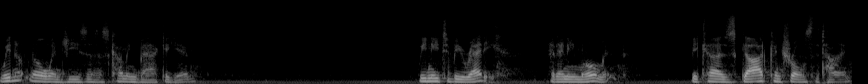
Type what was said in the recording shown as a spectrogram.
We don't know when Jesus is coming back again. We need to be ready at any moment because God controls the time.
